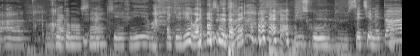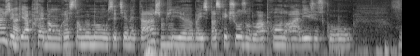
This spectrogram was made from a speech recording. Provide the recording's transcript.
Recommencer. ac- acquérir Acquérir, ouais, tout à ça. fait. jusqu'au septième étage, et puis après, bah, on reste un moment au septième étage, puis euh, bah, il se passe quelque chose, on doit apprendre à aller jusqu'au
